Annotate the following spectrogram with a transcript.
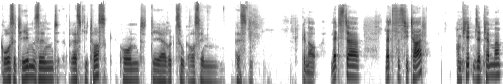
große Themen sind Brest-Litovsk und der Rückzug aus dem Westen. Genau. Letzter, letztes Zitat vom 4. September.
